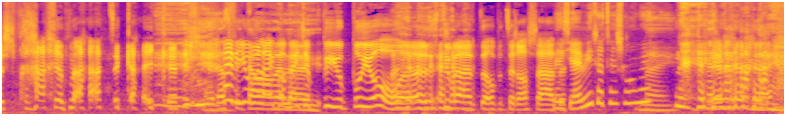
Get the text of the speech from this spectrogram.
spragend me aan te kijken. dat Ja, die jongen lijkt wel een beetje Puyol eh, toen we aan het- op het terras zaten. Weet jij wie dat is, Robin? nee. nee.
